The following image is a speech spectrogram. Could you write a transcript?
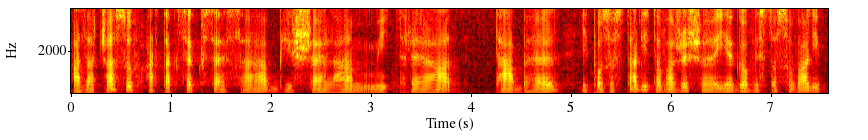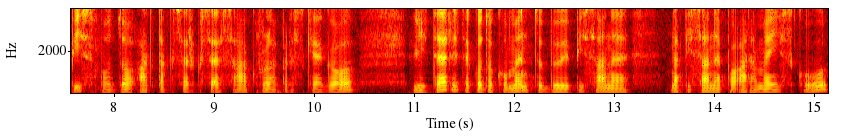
A za czasów Artaxerxesa, Biszela, Mitreat, Tabel i pozostali towarzysze jego wystosowali pismo do Artaxerxesa, króla perskiego. Litery tego dokumentu były pisane, napisane po aramejsku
